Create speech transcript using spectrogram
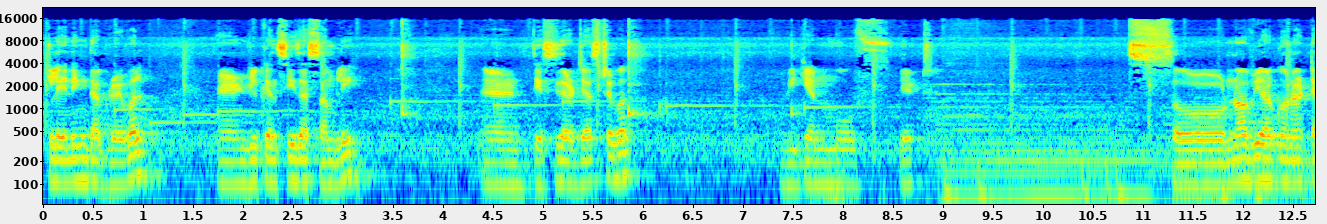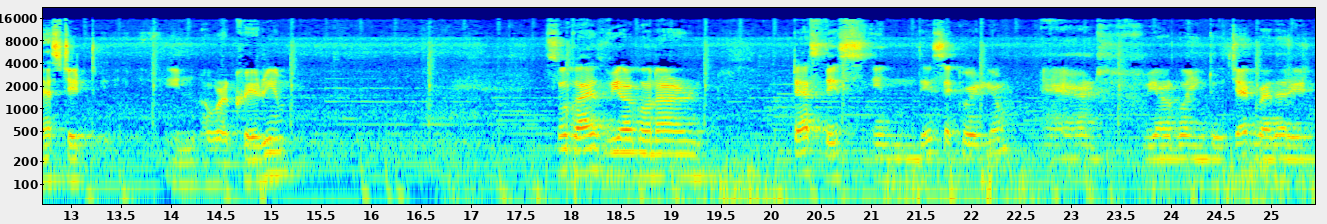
cleaning the gravel and you can see the assembly. And this is adjustable. We can move it so now we are gonna test it in our aquarium. So guys we are gonna test this in this aquarium and we are going to check whether it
